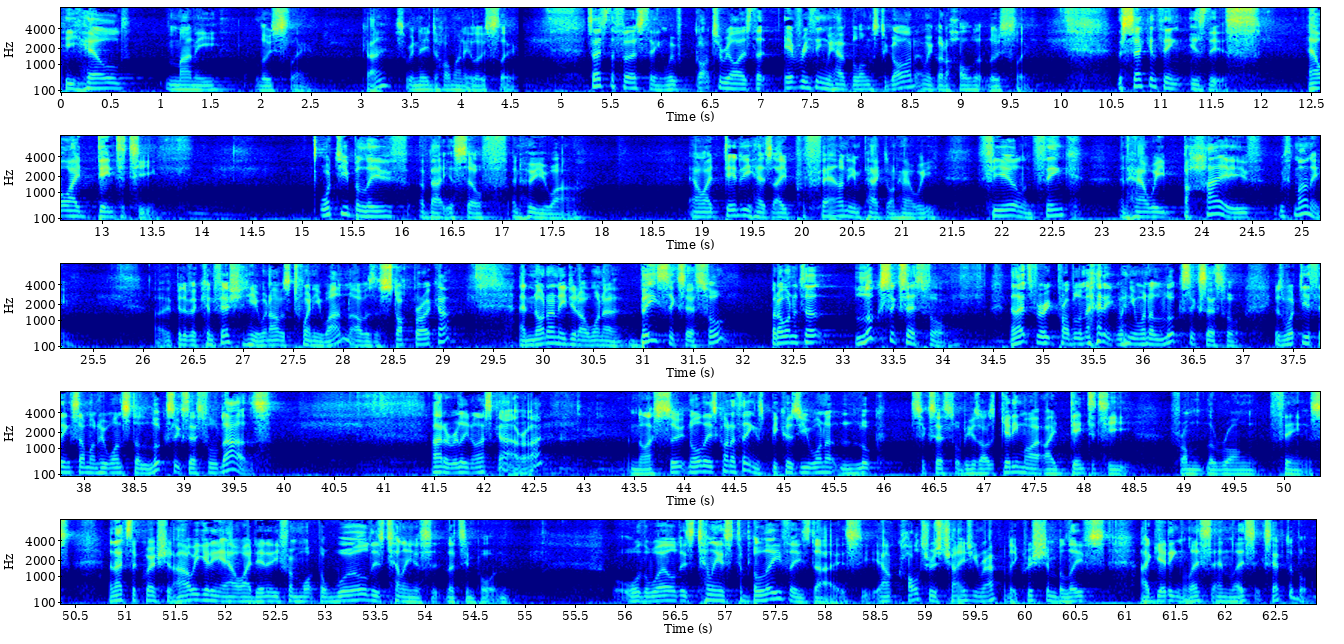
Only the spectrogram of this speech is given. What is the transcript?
He held money loosely. Okay? So we need to hold money loosely. So that's the first thing. We've got to realize that everything we have belongs to God, and we've got to hold it loosely. The second thing is this our identity. What do you believe about yourself and who you are? our identity has a profound impact on how we feel and think and how we behave with money. A bit of a confession here. When I was 21, I was a stockbroker, and not only did I want to be successful, but I wanted to look successful. Now, that's very problematic when you want to look successful, because what do you think someone who wants to look successful does? I had a really nice car, right? A nice suit and all these kind of things, because you want to look successful, because I was getting my identity from the wrong things. And that's the question are we getting our identity from what the world is telling us that's important? Or the world is telling us to believe these days. Our culture is changing rapidly. Christian beliefs are getting less and less acceptable.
